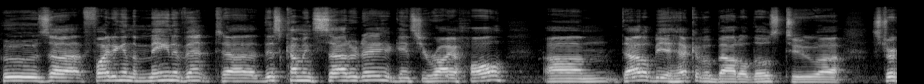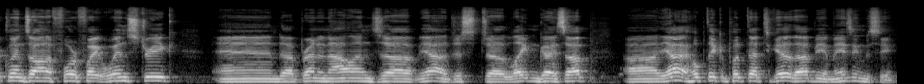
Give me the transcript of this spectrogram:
who's uh, fighting in the main event uh, this coming Saturday against Uriah Hall. Um, that'll be a heck of a battle, those two. Uh, Strickland's on a four fight win streak, and uh, Brendan Allen's, yeah, just lighting guys up. yeah, I hope they can put that together. That'd be amazing to see.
